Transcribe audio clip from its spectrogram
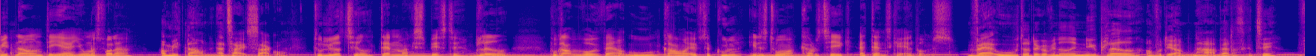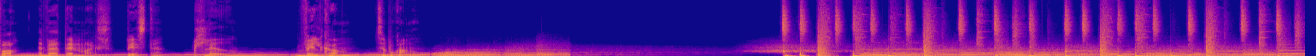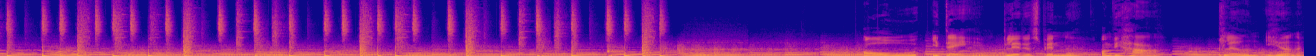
Mit navn det er Jonas Forlager. Og mit navn er Thijs Sago. Du lytter til Danmarks bedste plade. Programmet, hvor vi hver uge graver efter guld i det store kartotek af danske albums. Hver uge der dykker vi ned i en ny plade og vurderer, om den har, hvad der skal til for at være Danmarks bedste plade. Velkommen til programmet. I dag bliver det jo spændende, om vi har pladen i hænderne.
